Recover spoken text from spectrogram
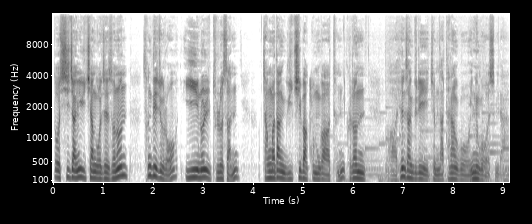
또 시장이 위치한 곳에서는 상대적으로 이인을 둘러싼 장마당 위치 바꿈과 같은 그런 어, 현상들이 좀 나타나고 있는 것 같습니다.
